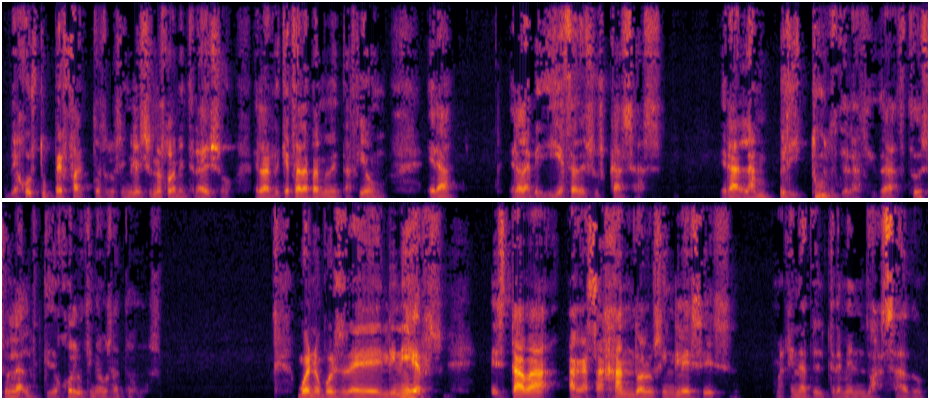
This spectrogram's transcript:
dejó estupefactos a los ingleses. No solamente era eso, era la riqueza de la pavimentación, era, era la belleza de sus casas, era la amplitud de la ciudad. Todo eso lo que dejó alucinados a todos. Bueno, pues eh, Liniers estaba agasajando a los ingleses. Imagínate el tremendo asado.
